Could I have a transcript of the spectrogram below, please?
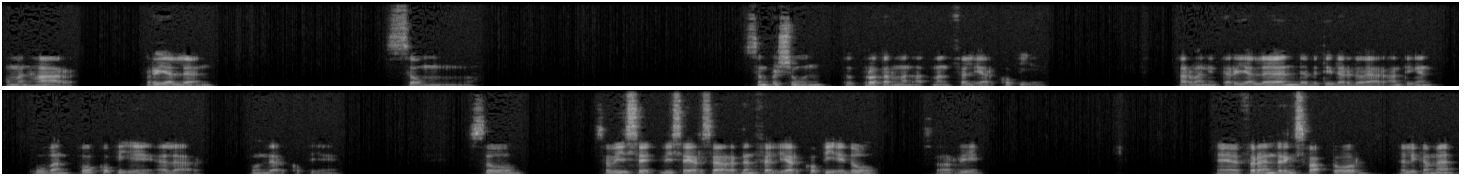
om man har reallön som som person, då pratar man att man följer KPI. Har man inte reell lön, det betyder då är antingen ovanpå KPI eller under KPI. Så, så vi, se, vi säger så här att den följer KPI då. Så har vi eh, förändringsfaktor är lika med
